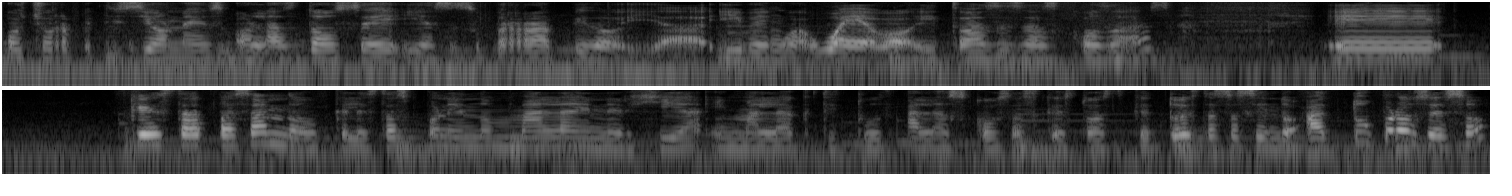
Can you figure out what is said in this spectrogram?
ocho repeticiones o las 12 y haces súper rápido y, vengo a huevo y todas esas cosas, eh, ¿qué está pasando? Que le estás poniendo mala energía y mala actitud a las cosas que, que tú estás haciendo, a tu proceso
